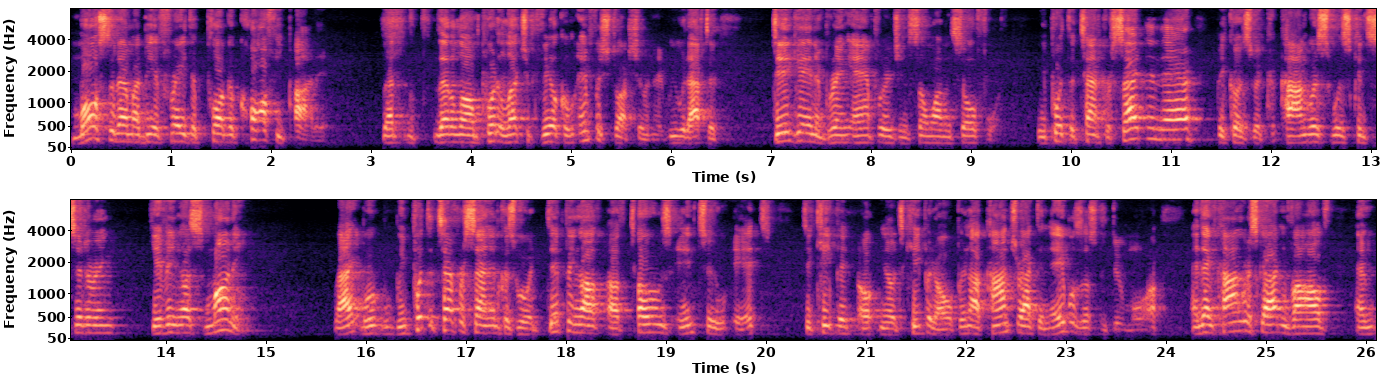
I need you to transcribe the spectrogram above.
Most of them, I'd be afraid to plug a coffee pot in, let, let alone put electric vehicle infrastructure in it. We would have to dig in and bring amperage and so on and so forth. We put the 10% in there because Congress was considering giving us money, right? We, put the 10% in because we were dipping our toes into it to keep it, you know, to keep it open. Our contract enables us to do more. And then Congress got involved and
